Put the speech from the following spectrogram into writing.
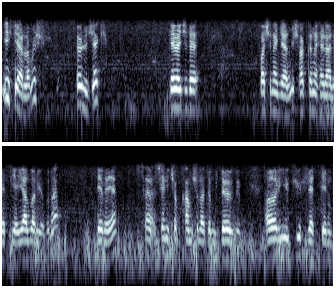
İhtiyarlamış, ölecek. Deveci de başına gelmiş, hakkını helal et diye yalvarıyor buna, deveye. Seni çok kamçıladım, dövdüm, ağır yük yüklettin,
